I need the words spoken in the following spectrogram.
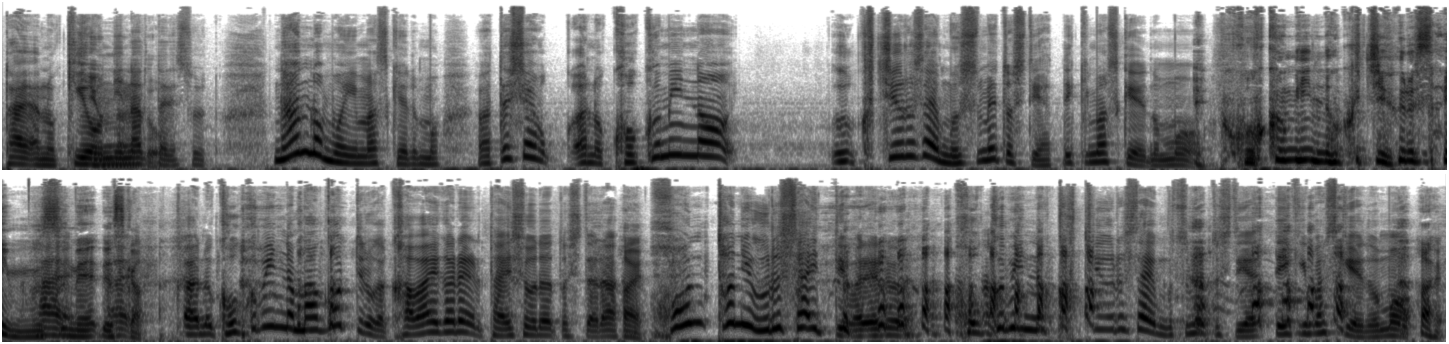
たあの気温になったりすると。何度も言いますけれども、私は、あの、国民のう口うるさい娘としてやっていきますけれども、国民の口うるさい娘ですか、はい。はい。あの国民の孫っていうのが可愛がられる対象だとしたら、はい。本当にうるさいって言われる国民の口うるさい娘としてやっていきますけれども、はい。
